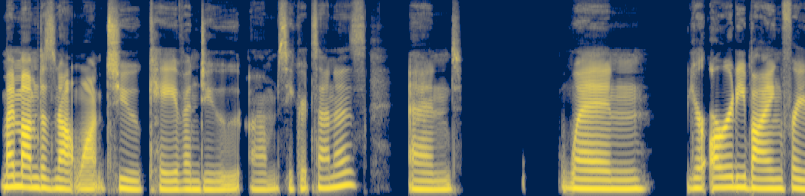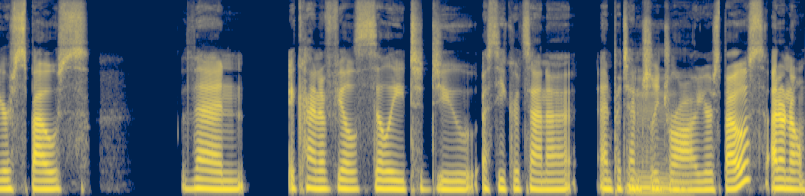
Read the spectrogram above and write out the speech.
my mom does not want to cave and do um secret santas and when you're already buying for your spouse then it kind of feels silly to do a secret Santa and potentially Mm. draw your spouse. I don't know.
